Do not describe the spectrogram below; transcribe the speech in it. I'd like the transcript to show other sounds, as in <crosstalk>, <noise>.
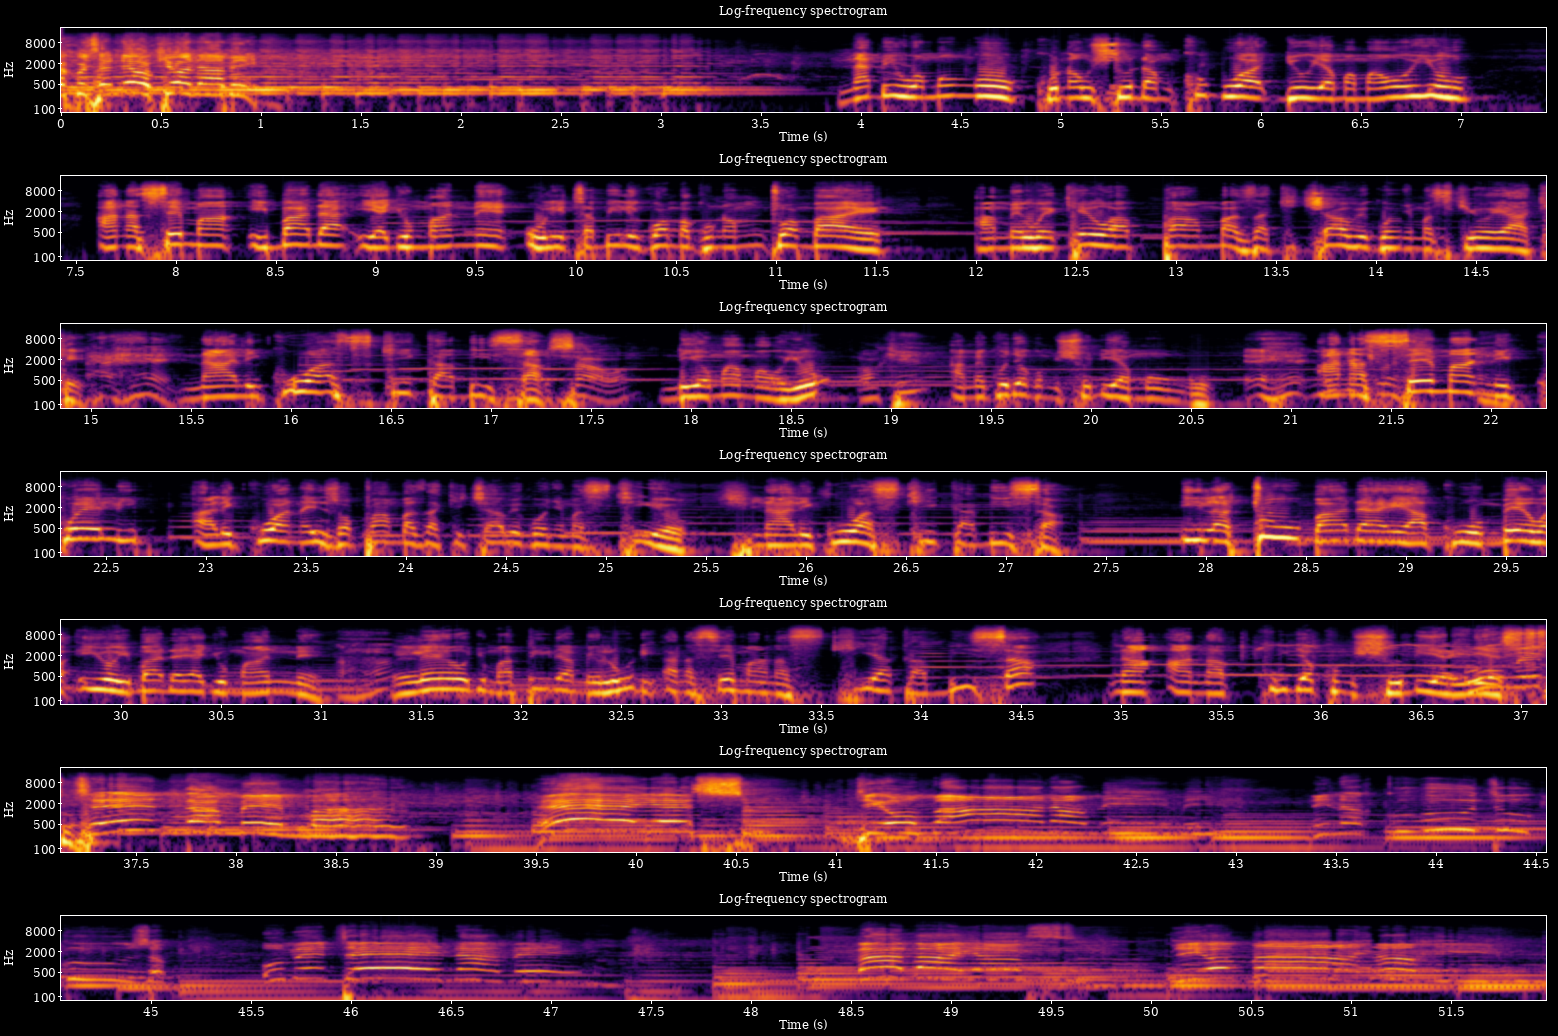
atakutendea ukiwa nami. Nabii wa mungu kuna ushuhuda mkubwa juu ya mama huyu. Anasema ibada ya jumanne ulitabiri kwamba kuna mtu ambaye amewekewa pamba za kichawi kwenye masikio yake. Ahe. na alikuwa sikii kabisa. Sawa. Ndiyo mama huyu. Okay. Amekuja kumshuhudia mungu. Ehe, anasema anasema ni kweli alikuwa na hizo pamba za kichawi kwenye masikio. Na alikuwa sikii kabisa ila tu baada ya kuombewa hiyo ibada ya jumanne. Leo jumapili amerudi anasema anasikia kabisa na anakuja kumshuhudia yesu. Umetenda mema. Hey, yesu ndio maana mimi ninakutukuza. Umetenda mema. Baba yangu ndio maana mimi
